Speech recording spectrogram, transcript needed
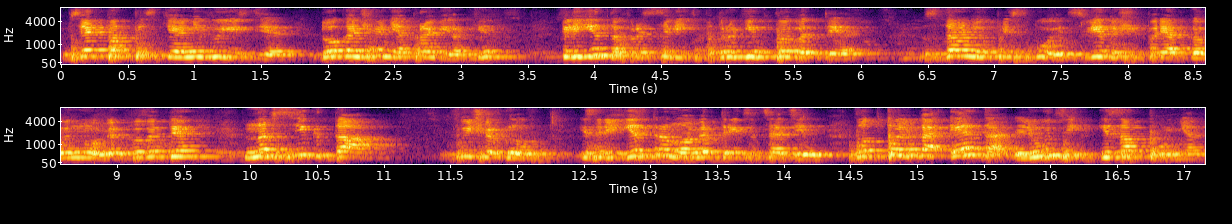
взять подписки о невыезде до окончания проверки, клиентов расселить по другим ПВТ, зданию присвоить следующий порядковый номер ПВТ, навсегда вычеркнув из реестра номер 31. Вот только это люди и запомнят.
